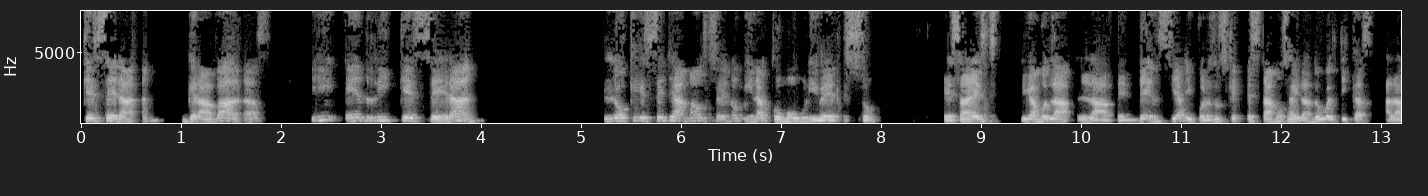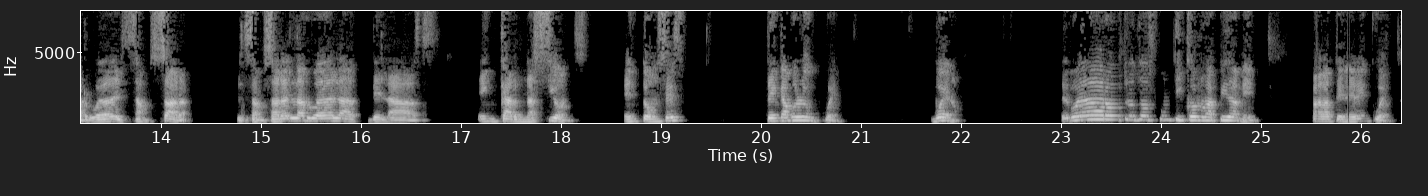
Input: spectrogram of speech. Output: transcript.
que serán grabadas y enriquecerán lo que se llama o se denomina como universo. Esa es, digamos, la, tendencia y por eso es que estamos ahí dando vuelticas a la rueda del samsara. El samsara es la rueda de, las encarnaciones. Entonces, tengámoslo en cuenta. Bueno, les voy a dar otros dos punticos rápidamente para tener en cuenta.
